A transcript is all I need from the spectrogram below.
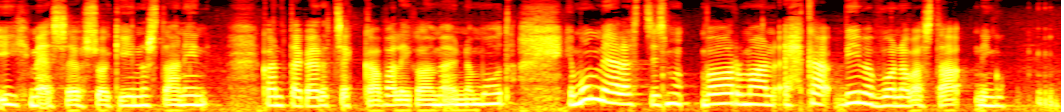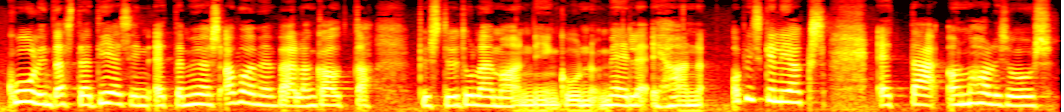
ihmeessä, jos sua kiinnostaa, niin kannattaa käydä tsekkaa valikoimaa ynnä muuta. Ja mun mielestä siis varmaan ehkä viime vuonna vasta niin kuulin tästä ja tiesin, että myös avoimen väylän kautta pystyy tulemaan niin meille ihan opiskelijaksi, että on mahdollisuus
